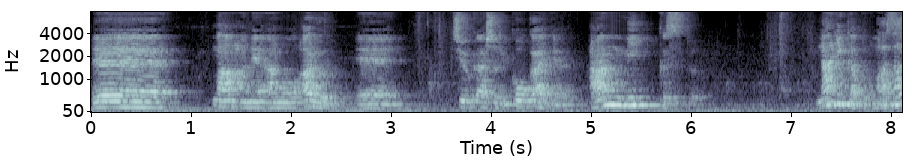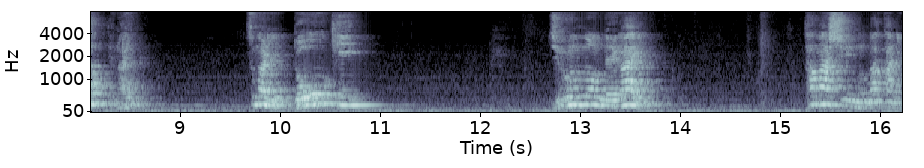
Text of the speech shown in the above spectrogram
えー、まあねあのある、えー、注解書にこう書いてある。 unmixed と。何かと混ざってない。つまり動機。自分の願い。魂の中に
